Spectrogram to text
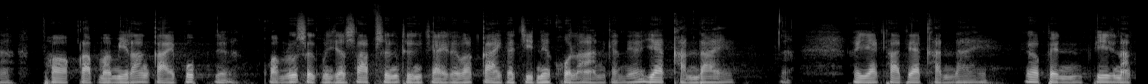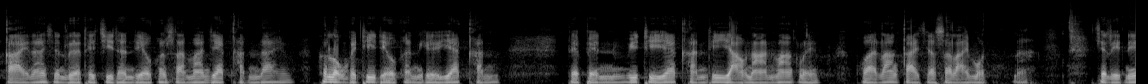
นะพอกลับมามีร่างกายปุ๊บเนี่ยความรู้สึกมันจะซาบซึ้งถึงใจเลยว่ากายกับจิตเนี่ยคนละอ่านกันเนี่ยแยกขันได้นะแยกธาตุแยกขันได้ ก็เป็นพิจารณากายนะจนเหลือแต่จิตอันเดียวก็สามารถแยกขันได้ ก็ลงไปที่เดียวกันคือแยกขัน แต่เป็นวิธีแยกขันที่ยาวนานมากเลย กว่าร่างกายจะสลายหมดนะจริตนิ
